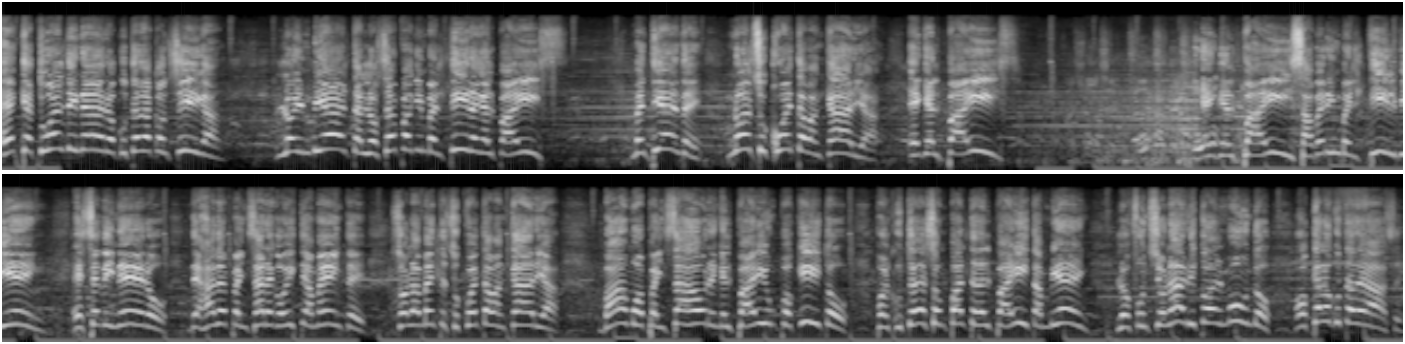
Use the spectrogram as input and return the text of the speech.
es que todo el dinero que ustedes consigan lo inviertan, lo sepan invertir en el país. ¿Me entienden? No en su cuenta bancaria, en el país. En el país, saber invertir bien ese dinero, dejar de pensar egoístamente solamente en su cuenta bancaria. Vamos a pensar ahora en el país un poquito, porque ustedes son parte del país también, los funcionarios y todo el mundo. ¿O qué es lo que ustedes hacen?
